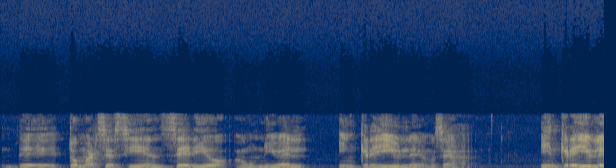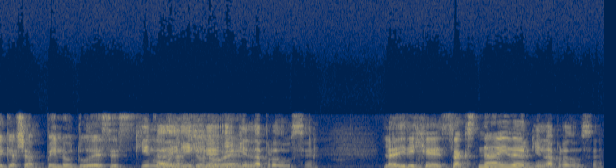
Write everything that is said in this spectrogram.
de tomarse así en serio a un nivel increíble. O sea, increíble que haya pelotudeces ¿Quién la como las que dirige uno ve. y quién la produce? La dirige Zack Snyder. ¿Y quién la produce?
